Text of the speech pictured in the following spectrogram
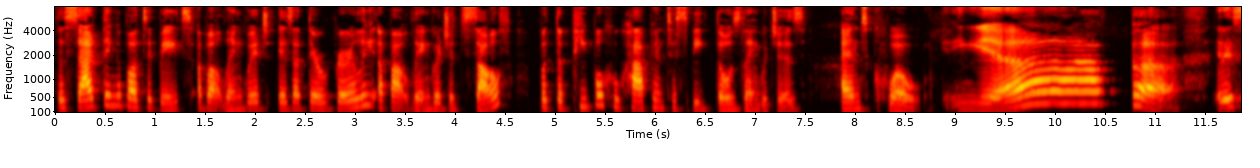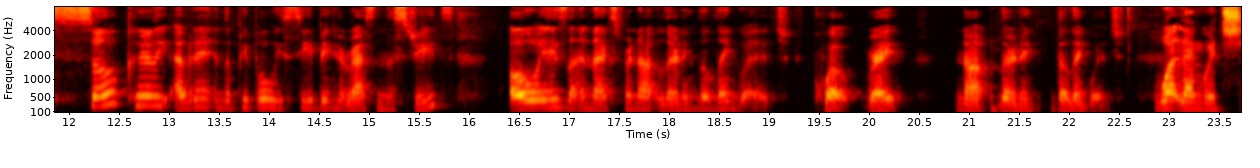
the sad thing about debates about language is that they're rarely about language itself, but the people who happen to speak those languages. End quote. Yeah. It is so clearly evident in the people we see being harassed in the streets, always the Latinx for not learning the language. Quote, right? Not learning the language. What language?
